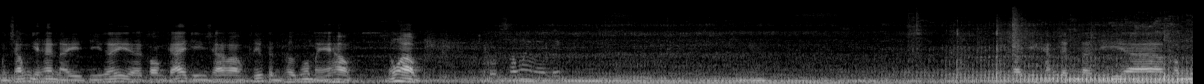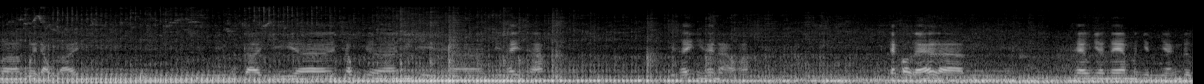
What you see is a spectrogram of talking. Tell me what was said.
mình sống như thế này chị thấy ờ, con cái chị sao không? Thiếu tình thương của mẹ không? Đúng không? Cuộc sống em em biết Thôi chị khẳng định là chị ờ, không ờ, quay đầu lại chị cuộc đời chị ờ, sống như, như gì ờ, chị thấy sao chị thấy như thế nào hả chắc có lẽ là theo như anh em mình nhìn nhận được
